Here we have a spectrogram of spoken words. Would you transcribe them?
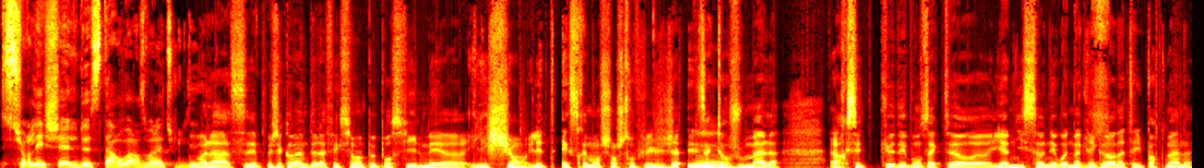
Sur l'échelle de Star Wars, voilà, tu le dis. Voilà, c'est. J'ai quand même de l'affection un peu pour ce film, mais euh, il est chiant. Il est extrêmement chiant. Je trouve que les, mm. acteurs jouent mal, alors que c'est que des bons acteurs. Euh, Liam Neeson et Ewan McGregor, Natalie Portman,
